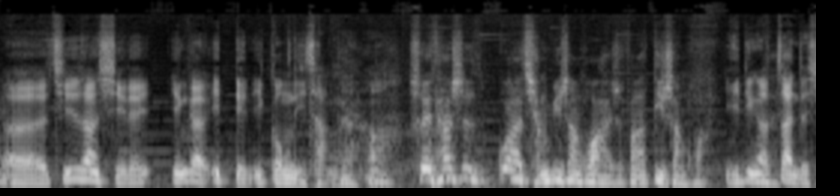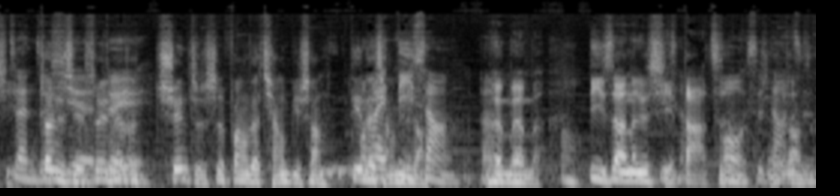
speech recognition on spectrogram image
呃，其实上写的应该有一点一公里长啊。所以他是挂在墙壁上画，还是放在地上画？一定要站着写，站着写。所以那个宣纸是放在墙壁上，垫在墙壁上。没有没有没有，地上那个写大字哦，是大字。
